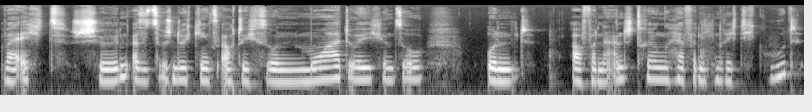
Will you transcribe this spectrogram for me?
war echt schön. Also zwischendurch ging es auch durch so ein Moor durch und so. Und auch von der Anstrengung her fand ich ihn richtig gut.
